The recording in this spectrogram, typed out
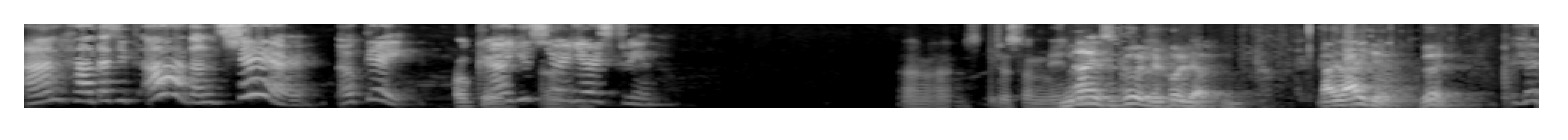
And how does it, ah, don't share. Okay, Okay. now you share Uh, your screen. uh, just a minute. Nice, good, Julia. I like it. Good.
